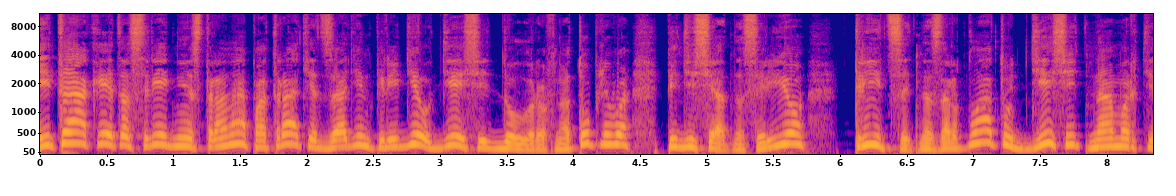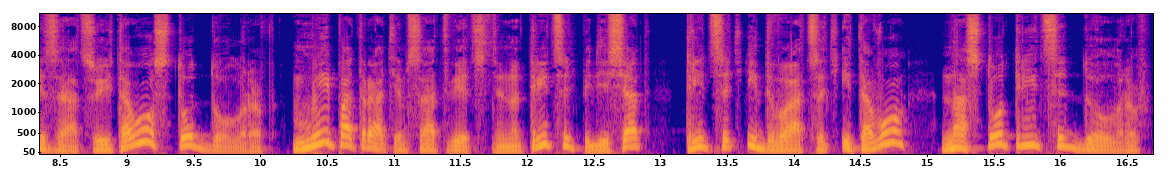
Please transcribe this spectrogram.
Итак, эта средняя страна потратит за один передел 10 долларов на топливо, 50 на сырье, 30 на зарплату, 10 на амортизацию. Итого 100 долларов. Мы потратим, соответственно, 30, 50, 30 и 20. Итого на 130 долларов.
